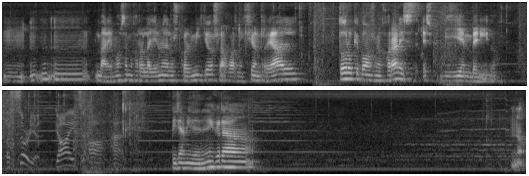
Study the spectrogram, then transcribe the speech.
Mm, mm, mm. Vale, vamos a mejorar la llenura de los colmillos, la guarnición real. Todo lo que podamos mejorar es bienvenido. Pirámide negra. No,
